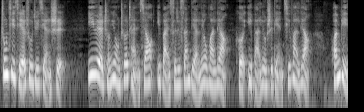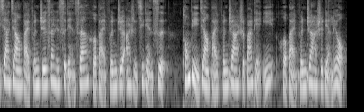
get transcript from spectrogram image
中汽协数据显示，一月乘用车产销一百四十三点六万辆和一百六十点七万辆，环比下降百分之三十四点三和百分之二十七点四，同比降百分之二十八点一和百分之二十点六。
